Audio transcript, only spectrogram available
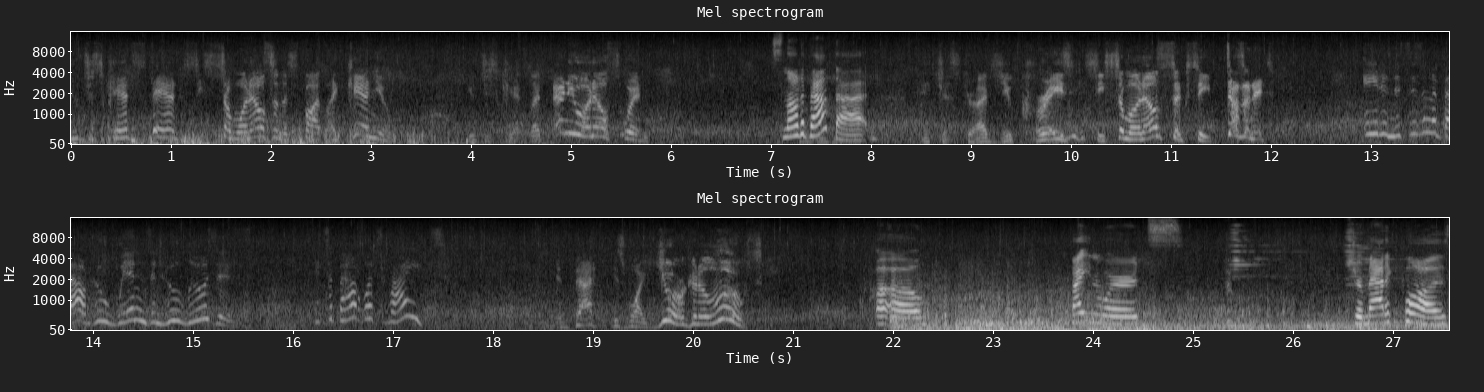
You just can't stand to see someone else in the spotlight, can you? You just can't let anyone else win. It's not about that. It just drives you crazy to see someone else succeed, doesn't it? Aiden, this isn't about who wins and who loses. It's about what's right. And that is why you're gonna lose. Uh oh. Fighting words. Dramatic pause.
